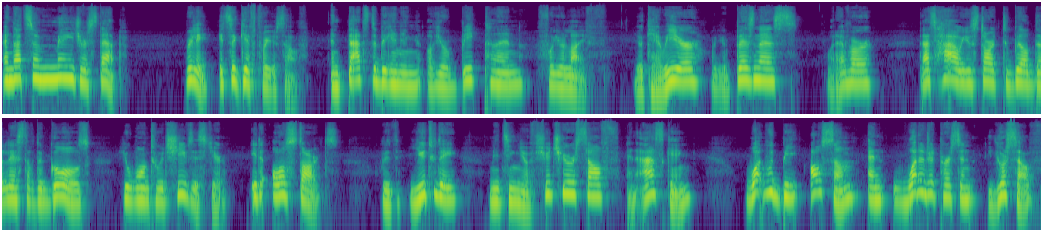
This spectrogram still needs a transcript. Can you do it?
And that's a major step. Really, it's a gift for yourself. And that's the beginning of your big plan for your life, your career or your business, whatever. That's how you start to build the list of the goals you want to achieve this year. It all starts with you today meeting your future self and asking, what would be awesome and 100% yourself.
